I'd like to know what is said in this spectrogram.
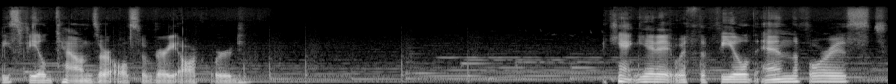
These field towns are also very awkward. I can't get it with the field and the forest.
